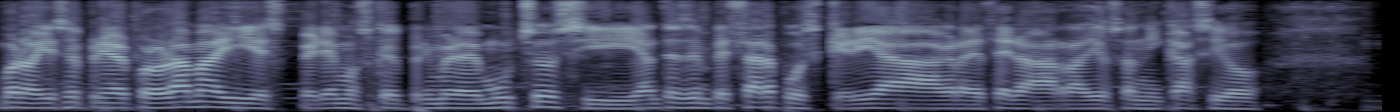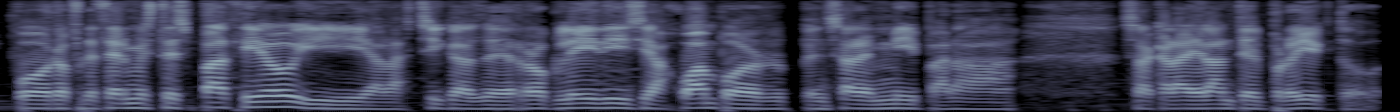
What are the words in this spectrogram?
Bueno, hoy es el primer programa y esperemos que el primero de muchos. Y antes de empezar, pues quería agradecer a Radio San Nicasio por ofrecerme este espacio y a las chicas de Rock Ladies y a Juan por pensar en mí para sacar adelante el proyecto.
